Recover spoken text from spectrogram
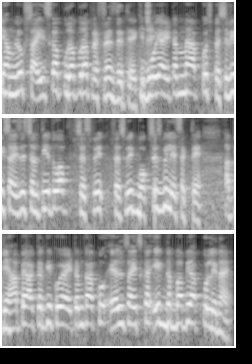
कि हम लोग साइज़ का पूरा पूरा प्रेफरेंस देते हैं कि कोई आइटम में आपको स्पेसिफिक साइजेस चलती है तो आप स्पेसिफिक बॉक्सेस भी ले सकते हैं। आप यहाँ पे आकर के कोई आइटम का आपको एल साइज़ का एक डब्बा भी आपको लेना है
